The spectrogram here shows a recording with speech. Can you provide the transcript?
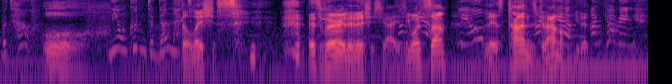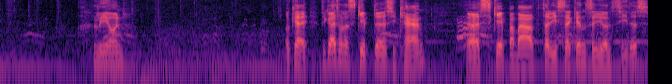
But how? ooh, Leon couldn't have done that. delicious. it's very delicious, guys. You want some? Leon, There's tons, because I'm not gonna eat it. I'm coming. Leon. Okay, if you guys want to skip this, you can. Uh, skip about 30 seconds so you don't see this.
